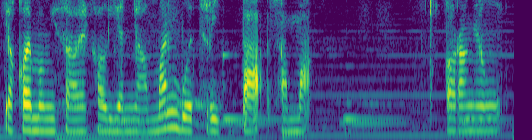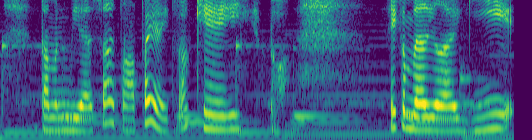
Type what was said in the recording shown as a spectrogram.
Ya kalau emang misalnya kalian nyaman buat cerita sama orang yang teman biasa atau apa ya it's okay gitu eh kembali lagi.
